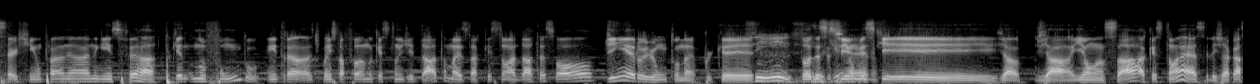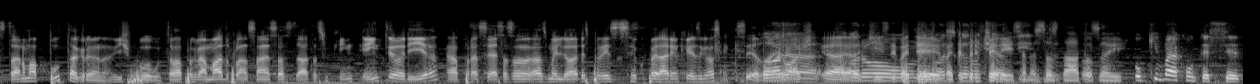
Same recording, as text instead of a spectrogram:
certinho para ninguém se ferrar. Porque no fundo, entra, tipo, a gente tá falando questão de data, mas a questão da data é só dinheiro junto, né? Porque sim, todos esses filmes que já, já iam lançar, a questão é essa, eles já gastaram uma puta grana. E, tipo, tava programado pra lançar nessas datas, porque em, em teoria, é pra ser essas as melhores pra eles recuperarem o que eles gastaram. É que sei lá, agora, eu acho que a Disney vai ter, vai ter preferência nessas datas aí. O que vai acontecer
